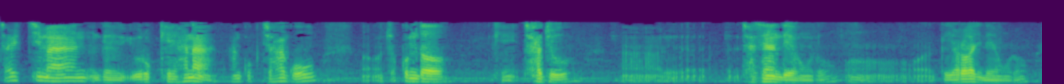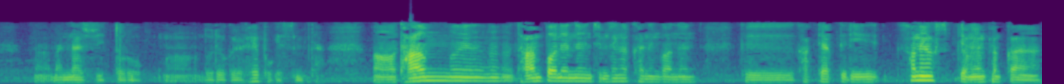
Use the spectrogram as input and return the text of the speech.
짧지만 이렇게 하나 한 꼭지 하고 어, 조금 더 이렇게 자주 어, 자세한 내용으로 어, 여러 가지 내용으로 어, 만날 수 있도록 어, 노력을 해 보겠습니다. 어, 다음은 다음 번에는 지금 생각하는 거는 그 각 대학들이 선행학습 영향평가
